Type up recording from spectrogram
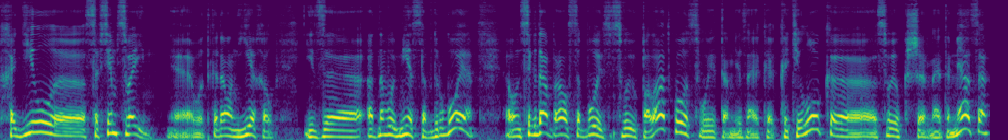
ходил совсем своим. Вот когда он ехал из одного места в другое, он всегда брал с собой свою палатку, свой, там, не знаю, котелок, свое кошерное это мясо,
